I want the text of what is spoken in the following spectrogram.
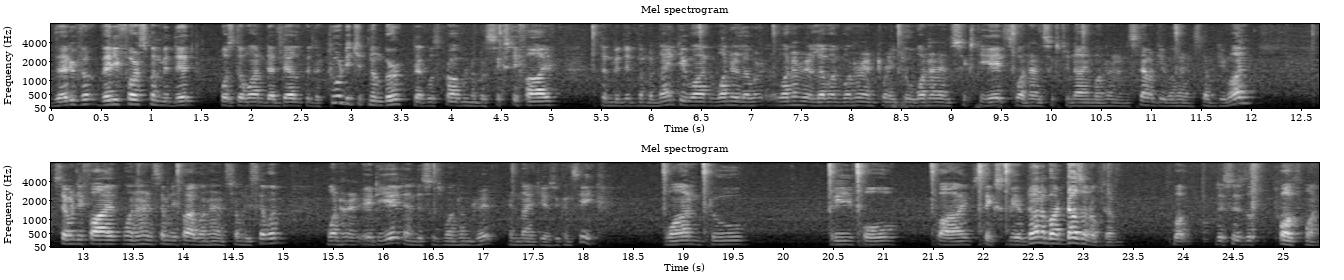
Very, very first one we did was the one that dealt with the two-digit number, that was problem number 65. Then we did number 91, 111, 111 122, 168, 169, 170, 171. 75, 175, 177, 188, and this is 190 as you can see. 1, 2, 3, 4, 5, 6. We have done about a dozen of them. but this is the 12th one.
